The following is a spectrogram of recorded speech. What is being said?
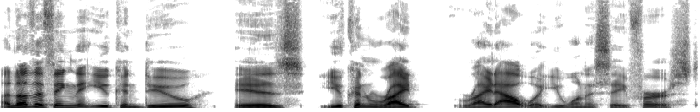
another thing that you can do is you can write write out what you want to say first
